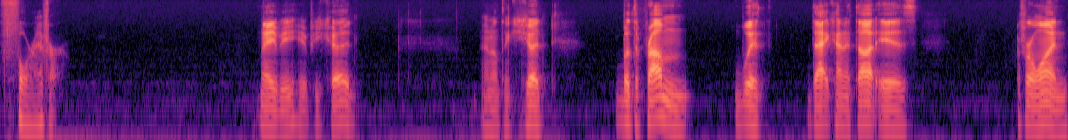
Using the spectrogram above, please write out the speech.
forever. Maybe if you could. I don't think you could. But the problem with that kind of thought is, for one,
